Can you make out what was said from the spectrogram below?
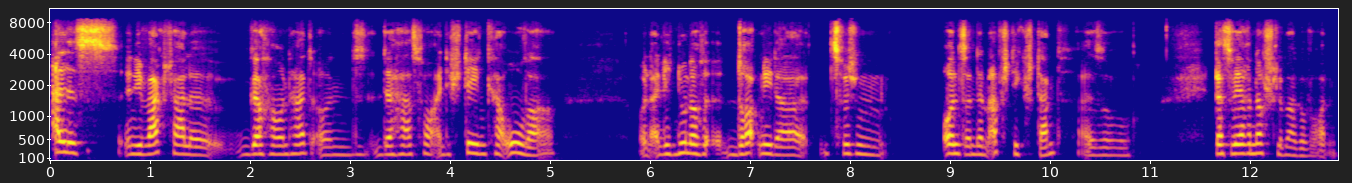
alles in die Waagschale gehauen hat und der HSV eigentlich stehen K.O. war, und eigentlich nur noch Dropney da zwischen uns und dem Abstieg stand. Also das wäre noch schlimmer geworden.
